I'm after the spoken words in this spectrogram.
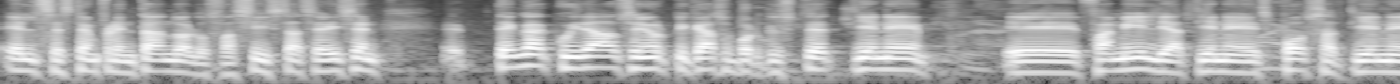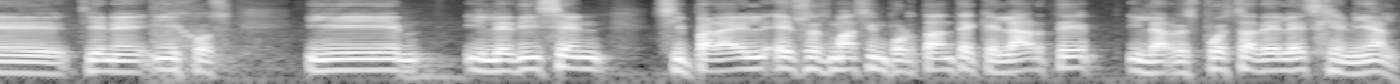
él se está enfrentando a los fascistas, se dicen, eh, tenga cuidado, señor Picasso, porque usted tiene familia, tiene esposa, tiene, tiene hijos. Y, le dicen si para él eso es más importante que el arte y la respuesta de él es genial.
